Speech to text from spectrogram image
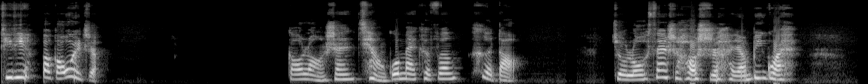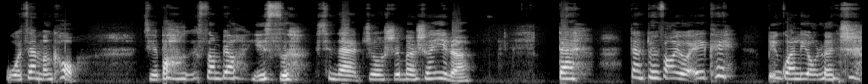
TT 报告位置。高朗山抢过麦克风，喝道：“九楼三十号是海洋宾馆，我在门口。捷豹和桑彪已死，现在只有石本生一人。但但对方有 AK，宾馆里有人质。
